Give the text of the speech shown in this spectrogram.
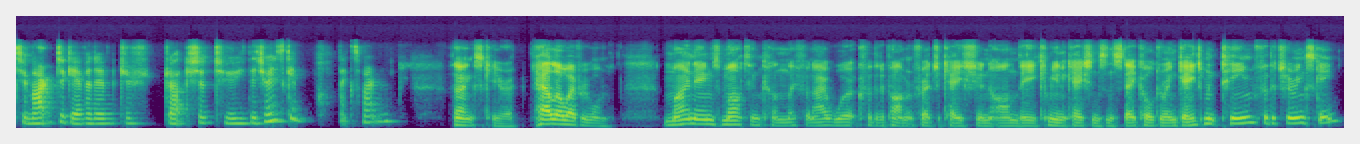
to Martin to give an introduction to the Turing scheme. Thanks, Martin. Thanks, Kira. Hello, everyone. My name's Martin Cunliffe and I work for the Department for Education on the Communications and Stakeholder Engagement team for the Turing Scheme.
